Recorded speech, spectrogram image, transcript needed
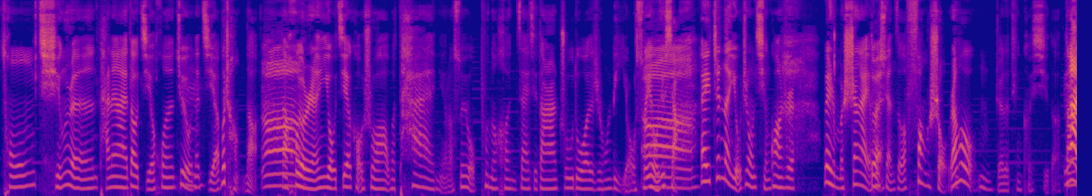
从情人谈恋爱到结婚，就有那嗯结不成的。啊，那会有人有借口说我太爱你了，所以我不能和你在一起，当然诸多的这种理由，所以我就想，想，哎，真的有这种情况是，为什么深爱也会选择放手？然后嗯，觉得挺可惜的。那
